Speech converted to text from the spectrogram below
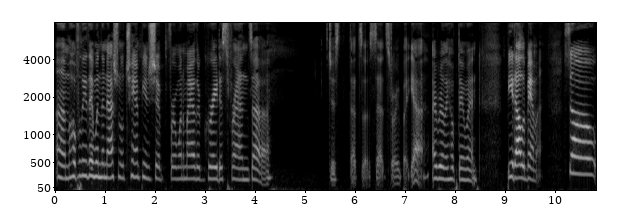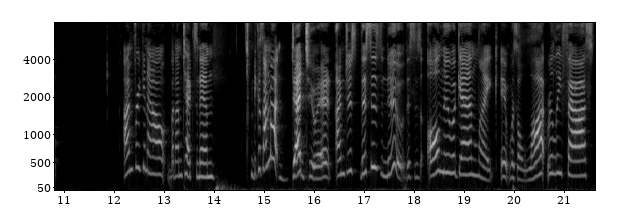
Um, hopefully they win the national championship for one of my other greatest friends uh just that's a sad story, but yeah, I really hope they win. Beat Alabama. So I'm freaking out, but I'm texting him because I'm not dead to it. I'm just this is new. This is all new again. Like it was a lot really fast.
